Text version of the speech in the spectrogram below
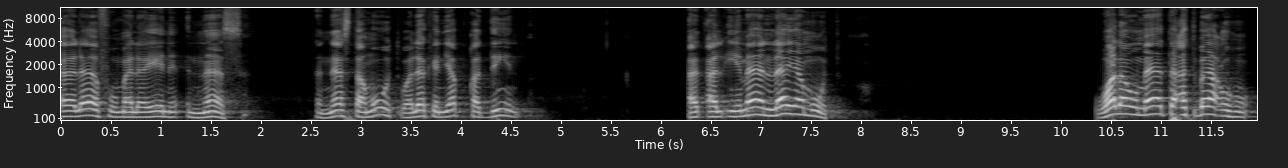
آلاف ملايين الناس الناس تموت ولكن يبقى الدين. الإيمان لا يموت. ولو مات أتباعه.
